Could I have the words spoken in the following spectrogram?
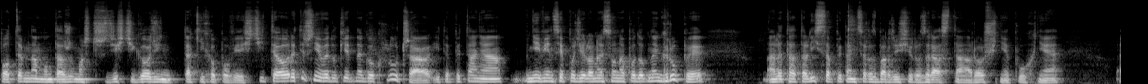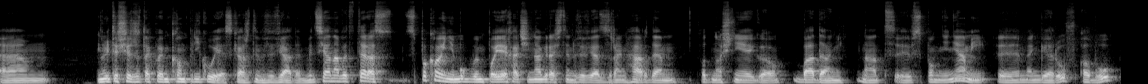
potem na montażu masz 30 godzin takich opowieści, teoretycznie według jednego klucza i te pytania mniej więcej podzielone są na podobne grupy, ale ta, ta lista pytań coraz bardziej się rozrasta, rośnie, puchnie. Um, no i to się, że tak powiem, komplikuje z każdym wywiadem. Więc ja nawet teraz spokojnie mógłbym pojechać i nagrać ten wywiad z Reinhardem odnośnie jego badań nad y, wspomnieniami y, Mengerów, obu.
